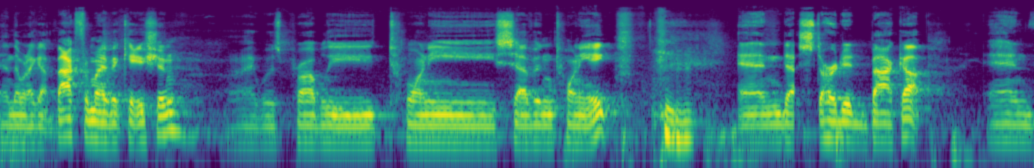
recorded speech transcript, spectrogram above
And then when I got back from my vacation, I was probably 27, 28, and uh, started back up. And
